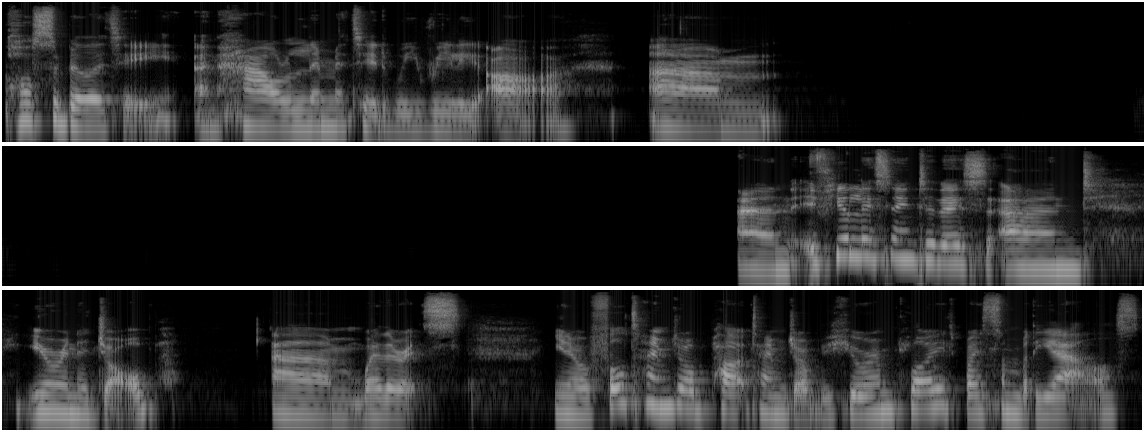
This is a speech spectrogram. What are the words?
possibility and how limited we really are. Um, and if you're listening to this and you're in a job, um, whether it's you know, a full time job, part time job, if you're employed by somebody else,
